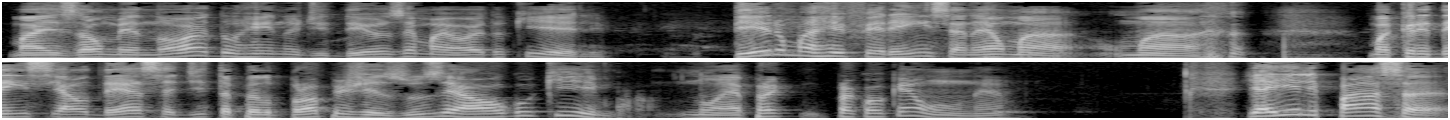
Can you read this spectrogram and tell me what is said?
mas ao menor do reino de Deus é maior do que ele. Ter uma referência, né, uma, uma, uma credencial dessa dita pelo próprio Jesus é algo que não é para qualquer um, né? E aí ele passa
